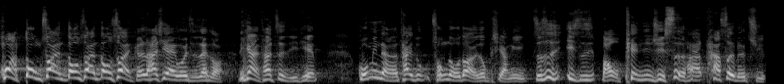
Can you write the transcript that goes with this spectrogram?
画动算、动算、动算，可是他现在为止在走，你看他这几天。国民党的态度从头到尾都不相应，只是一直把我骗进去设他他设的局，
